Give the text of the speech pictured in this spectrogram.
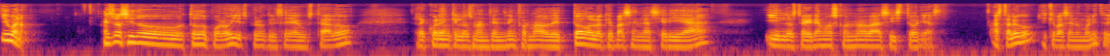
Y bueno, eso ha sido todo por hoy, espero que les haya gustado. Recuerden que los mantendré informados de todo lo que pasa en la Serie A y los traeremos con nuevas historias. Hasta luego y que pasen un bonito día.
